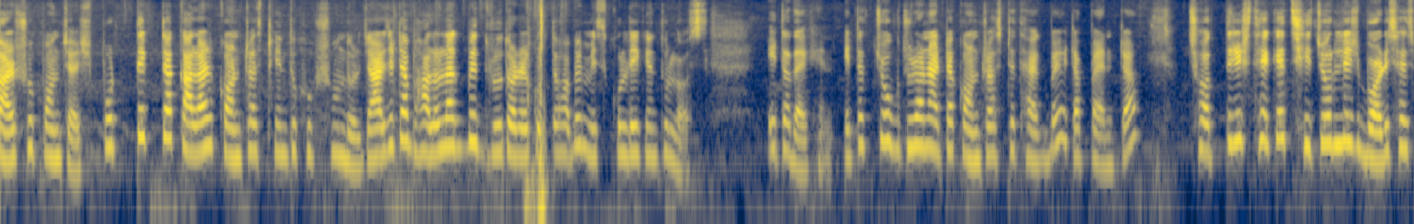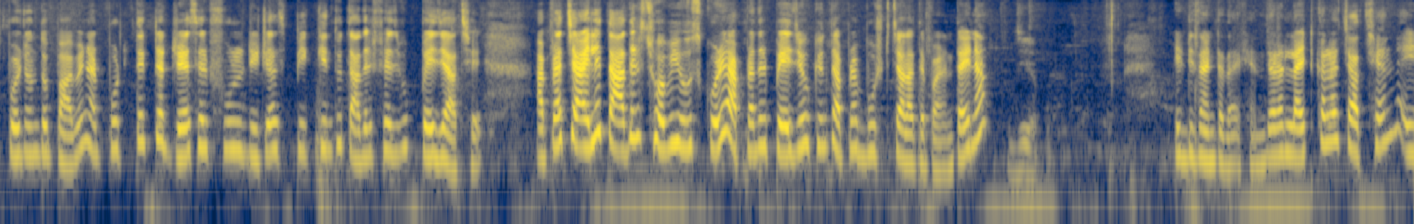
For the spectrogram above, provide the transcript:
বারোশো পঞ্চাশ। প্রত্যেকটা কালার কন্ট্রাস্ট কিন্তু খুব সুন্দর, যার যেটা ভালো লাগবে দ্রুত অর্ডার করতে হবে মিস করলেই কিন্তু লস এটা দেখেন এটা চোখ জুড়ানো একটা কন্ট্রাস্টে থাকবে এটা প্যান্টটা। ছত্রিশ থেকে ছিচল্লিশ বডি সাইজ পর্যন্ত পাবেন আর প্রত্যেকটা ড্রেসের ফুল ডিটেলস পিক কিন্তু তাদের ফেসবুক পেজে আছে। আপনারা চাইলে তাদের ছবি ইউজ করে আপনাদের পেজেও কিন্তু আপনারা বুস্ট চালাতে পারেন তাই না? এই ডিজাইনটা দেখেন যারা লাইট কালার চাচ্ছেন এই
